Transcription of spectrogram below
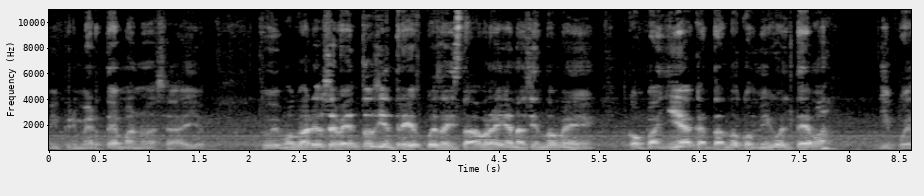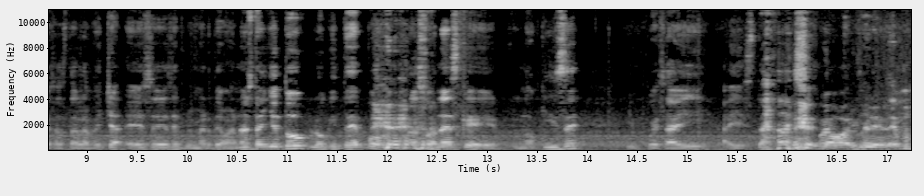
mi primer tema, ¿no? Hacia ella. Tuvimos varios eventos y entre ellos, pues ahí estaba Brian haciéndome compañía, cantando conmigo el tema. Y pues hasta la fecha, ese es el primer tema. No está en YouTube, lo quité por razones que no quise. Y pues ahí, ahí está. Ese No, el primer sí. tema.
